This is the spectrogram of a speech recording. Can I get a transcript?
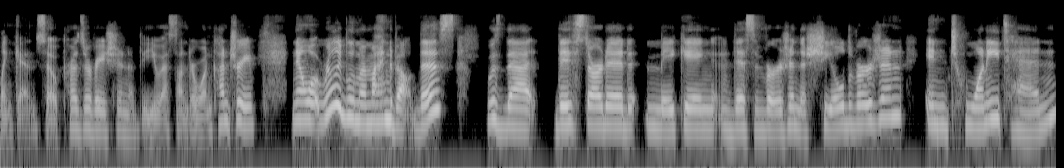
Lincoln. So preservation of the US under one country. Now, what really blew my mind about this was that they started making this version, the shield version, in 2010.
